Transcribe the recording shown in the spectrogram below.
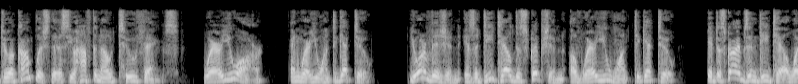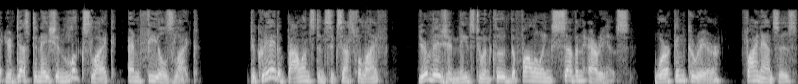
To accomplish this, you have to know two things, where you are and where you want to get to. Your vision is a detailed description of where you want to get to. It describes in detail what your destination looks like and feels like. To create a balanced and successful life, your vision needs to include the following seven areas work and career, finances,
